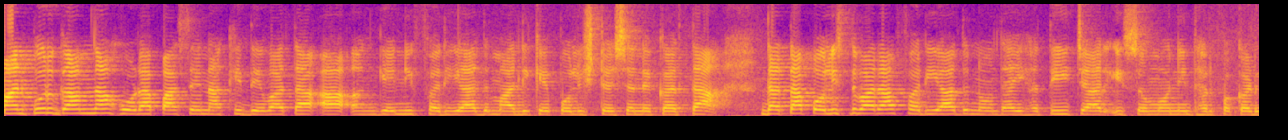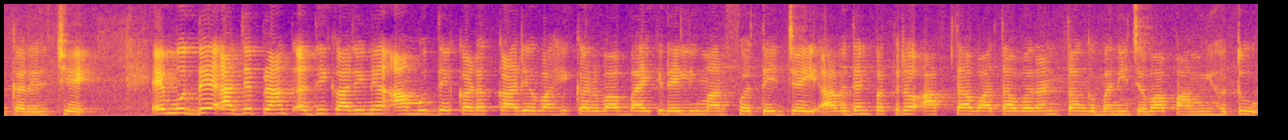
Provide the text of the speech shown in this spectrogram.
માનપુર ગામના હોડા પાસે નાખી દેવાતા આ અંગેની ફરિયાદ માલિકે પોલીસ સ્ટેશને કરતા દાતા પોલીસ દ્વારા ફરિયાદ નોંધાઈ હતી. ચાર ઈસમોની ધરપકડ કરેલ છે. એ મુદ્દે આજે પ્રાંત અધિકારીને આ મુદ્દે કડક કાર્યવાહી કરવા બાઇક રેલી મારફતે જઈ આવેદનપત્ર આપતા વાતાવરણ તંગ બની જવા પામ્યું હતું.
